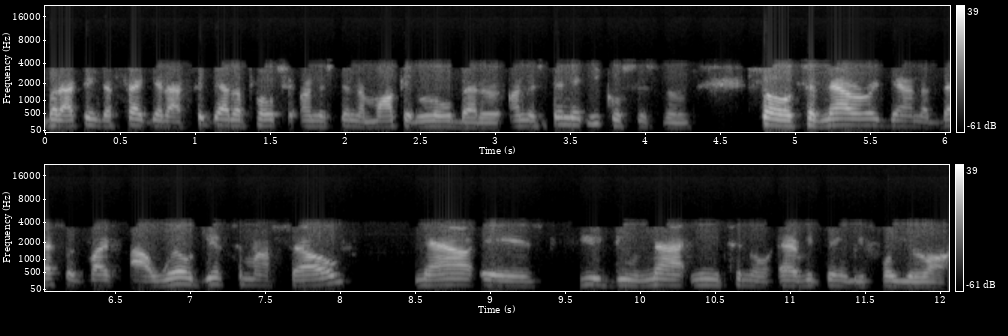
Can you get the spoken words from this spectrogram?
But I think the fact that I took that approach to understand the market a little better, understand the ecosystem. So to narrow it down, the best advice I will give to myself now is you do not need to know everything before you launch.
